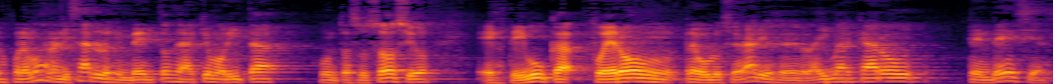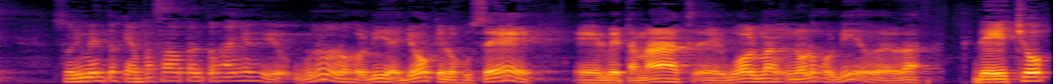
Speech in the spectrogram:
nos ponemos a analizar los inventos de Akio Morita junto a su socio, este, Ibuka, fueron revolucionarios, de verdad, y marcaron tendencias. Son inventos que han pasado tantos años y uno no los olvida. Yo que los usé, el Betamax, el Wallman, no los olvido, de verdad. De hecho,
